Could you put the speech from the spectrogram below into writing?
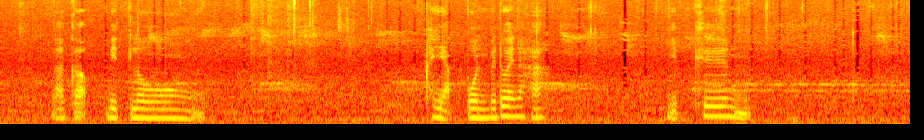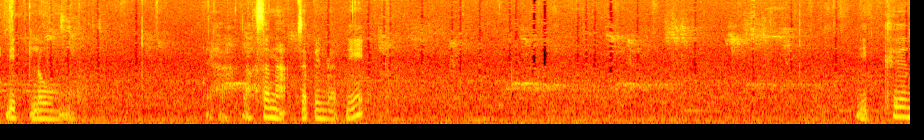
ๆ แล้วก็บิดลง ขยับบนไปด้วยนะคะ หยิบขึ้น บิดลงนะคะลักษณะจะเป็นแบบนี้บิดขึ้น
